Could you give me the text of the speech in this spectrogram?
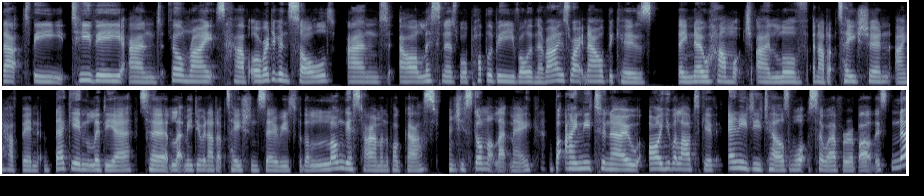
that the TV and film rights have already been sold, and our listeners will probably be rolling their eyes right now because they know how much I love an adaptation. I have been begging Lydia to let me do an adaptation series for the longest time on the podcast, and she's still not let me. But I need to know are you allowed to give any details whatsoever about this? No,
